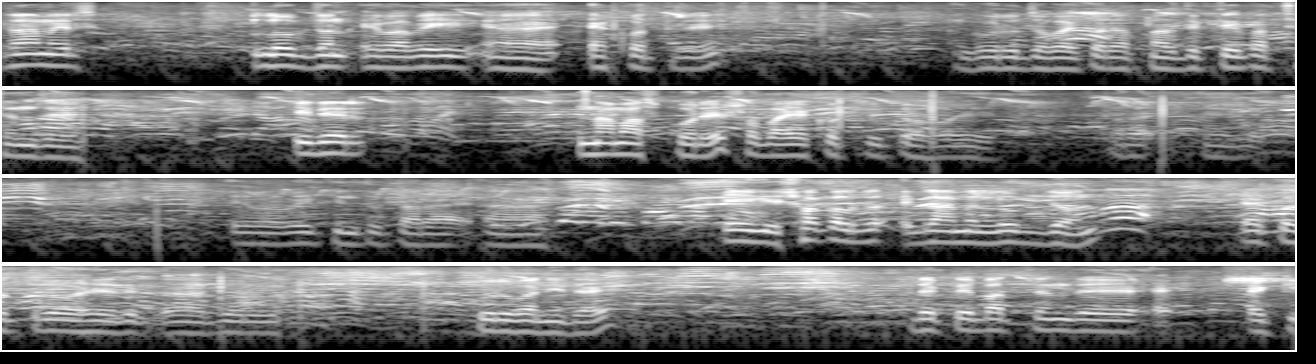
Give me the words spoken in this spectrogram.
গ্রামের লোকজন এভাবেই একত্রে গরু জবাই করে আপনারা দেখতেই পাচ্ছেন যে ঈদের নামাজ পড়ে সবাই একত্রিত হয়ে তারা এভাবেই কিন্তু তারা এই সকল গ্রামের লোকজন একত্র হয়ে গরু কুরবানি দেয়। দেখতে পাচ্ছেন যে একটি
